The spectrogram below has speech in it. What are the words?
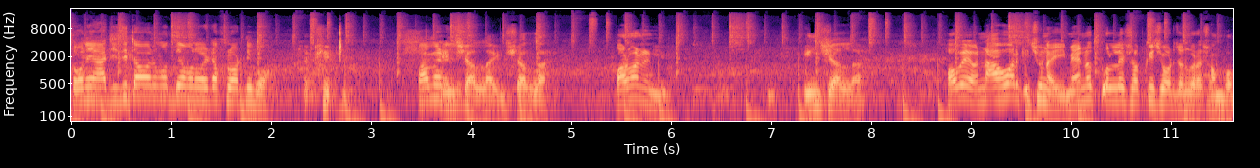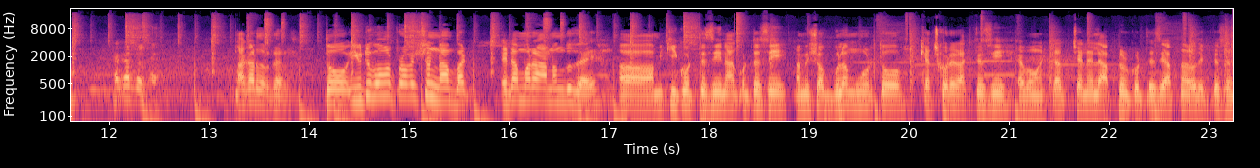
তখন এই আজিজি টাওয়ারের মধ্যে আমরা একটা ফ্লট নিব। পারমানেন্টলি ইনশাল্লাহ ইনশাল্লাহ পারমানেন্টলি ইনশাল্লাহ হবে না হওয়ার কিছু নাই। মেহনত করলে সব কিছু অর্জন করা সম্ভব। টাকার দরকার। টাকার দরকার। তো ইউটিউব আমার প্রফেশন না বাট এটা আমার আনন্দ দেয়। আমি কি করতেছি, না করতেছি, আমি সবগুলো মুহূর্ত ক্যাচ করে রাখতেছি এবং একটা চ্যানেলে আপলোড করতেছি, আপনারাও দেখতেছেন।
